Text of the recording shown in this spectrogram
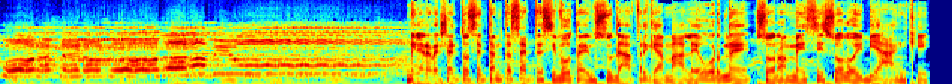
forse non giocano più. 1977 si vota in Sudafrica, ma alle urne sono ammessi solo i bianchi.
